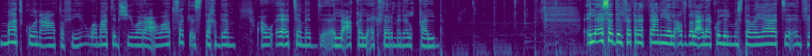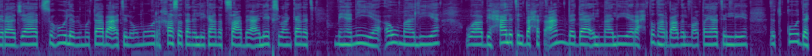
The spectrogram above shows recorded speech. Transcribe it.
ما تكون عاطفي وما تمشي وراء عواطفك استخدم أو اعتمد العقل أكثر من القلب. الأسد الفترة الثانية الأفضل على كل المستويات انفراجات سهولة بمتابعة الأمور خاصة اللي كانت صعبة عليك سواء كانت مهنية أو مالية. وبحالة البحث عن بدائل مالية راح تظهر بعض المعطيات اللي تقودك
